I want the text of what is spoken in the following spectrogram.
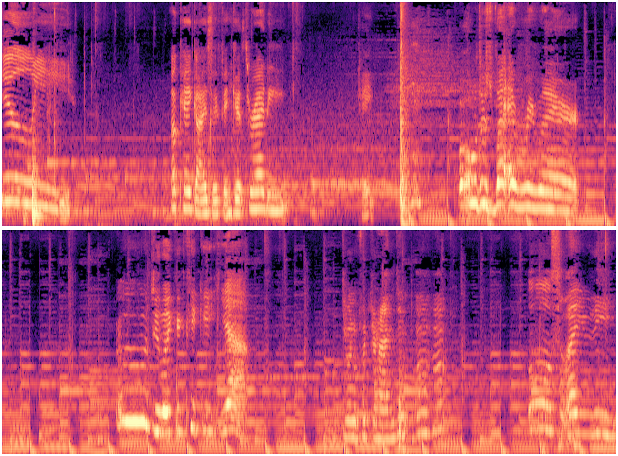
Ewy. Okay guys, I think it's ready. Okay. Oh, there's wet everywhere. Oh, do you like it, Kiki? Yeah. Do you want to put your hand in? Mm-hmm. Oh, slimy.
